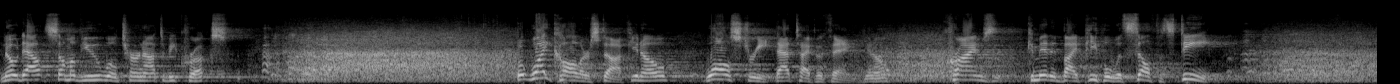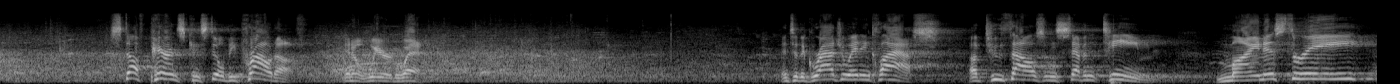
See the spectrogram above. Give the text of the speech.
No doubt some of you will turn out to be crooks. But white collar stuff, you know, Wall Street, that type of thing, you know, crimes committed by people with self esteem. Stuff parents can still be proud of in a weird way. And to the graduating class of 2017, minus three.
